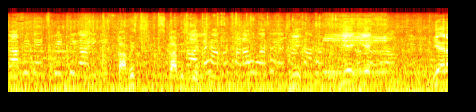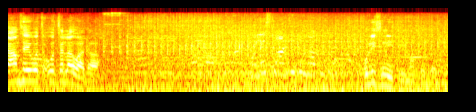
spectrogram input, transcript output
काफ़ी स्पीड थी गाड़ी की। काफ़ी काफ़ी स्पीड यहाँ पर खड़ा हुआ था या ये? ये ये ये आराम से वो वो चला हुआ था। पुलिस पहुँची थी पुलिस नहीं थी मौके पर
